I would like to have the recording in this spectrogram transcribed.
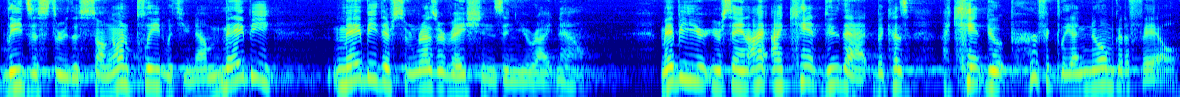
leads us through this song. I want to plead with you now. Maybe, maybe there's some reservations in you right now. Maybe you're, saying, I, I can't do that because I can't do it perfectly. I know I'm going to fail.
